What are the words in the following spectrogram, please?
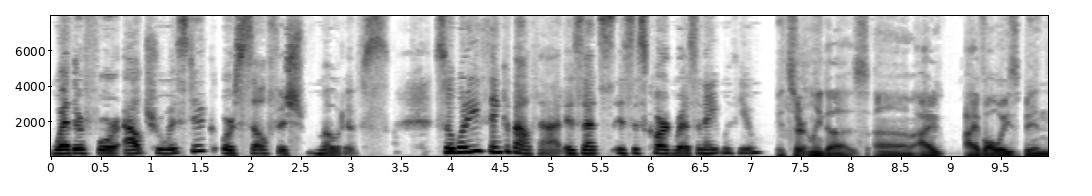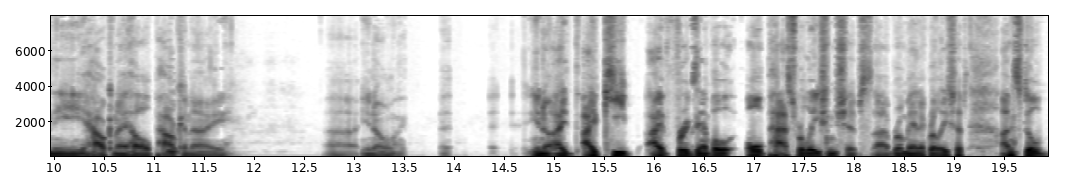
whether for altruistic or selfish motives. So what do you think about that? Is that is this card resonate with you? It certainly does. Uh, I I've always been the how can I help? How can I, uh, you know, you know, I I keep I for example old past relationships, uh, romantic relationships. I'm still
